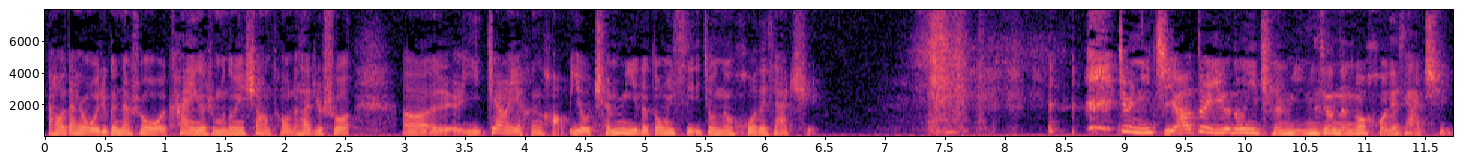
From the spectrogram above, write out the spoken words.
然后但是我就跟他说我看一个什么东西上头了，他就说，呃，这样也很好，有沉迷的东西就能活得下去。就是你只要对一个东西沉迷，你就能够活得下去。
